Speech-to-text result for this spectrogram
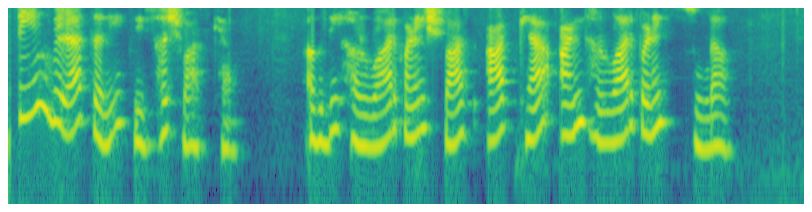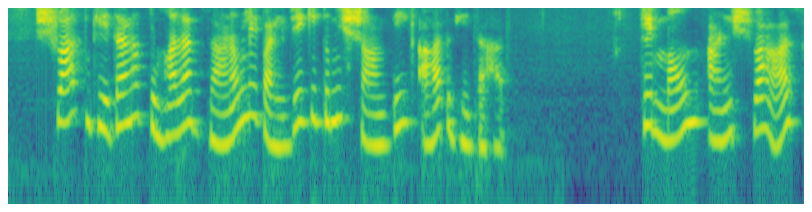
तीन वेळा तरी दीर्घ श्वास घ्या. अगदी हळुवारपणे श्वास आत घ्या आणि हळुवारपणे सोडा. श्वास घेताना तुम्हाला जाणवले पाहिजे की तुम्ही शांती आत घेत आहात. हे मौन आणि श्वास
